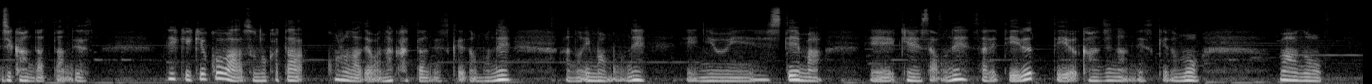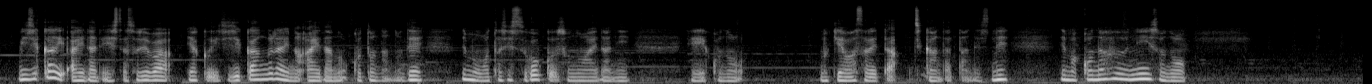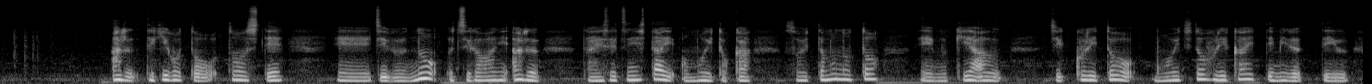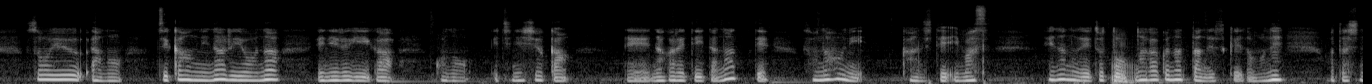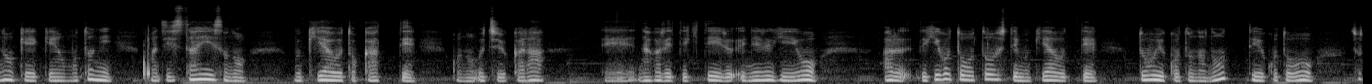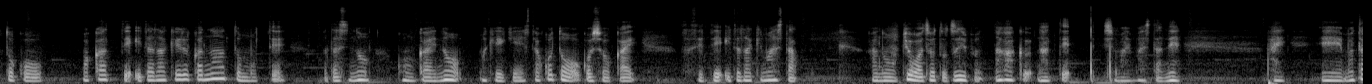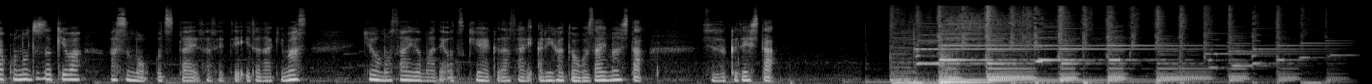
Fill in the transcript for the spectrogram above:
時間だったんです。で結局はその方コロナではなかったんですけれどもねあの今もね入院して、まあえー、検査をねされているっていう感じなんですけども、まあ、あの短い間でしたそれは約1時間ぐらいの間のことなのででも私すごくその間に、えー、この向き合わされた時間だったんですね。でまあ、こんな風にそのある出来事を通して、えー、自分の内側にある大切にしたい思いとかそういったものと、えー、向き合うじっくりともう一度振り返ってみるっていうそういうあの時間になるようなエネルギーがこの12週間、えー、流れていたなってそんな風に感じています。えー、なのでちょっと長くなったんですけれどもね私の経験をもとに、まあ、実際その向き合うとかってこの宇宙から、えー、流れてきているエネルギーをある出来事を通して向き合うってどういうことなの？っていうことをちょっとこう分かっていただけるかなと思って私の今回の経験したことをご紹介させていただきました。あの今日はちょっと随分長くなってしまいましたね。はい、えー、またこの続きは明日もお伝えさせていただきます。今日も最後までお付き合いくださりありがとうございました。しずくでした。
